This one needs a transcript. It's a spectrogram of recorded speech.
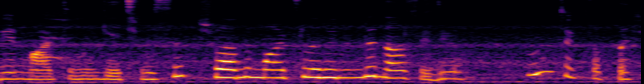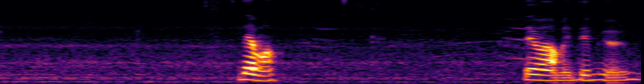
bir martının geçmesi. Şu anda martılar önümde dans ediyor. Hı, çok tatlı. Devam. Devam edemiyorum.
